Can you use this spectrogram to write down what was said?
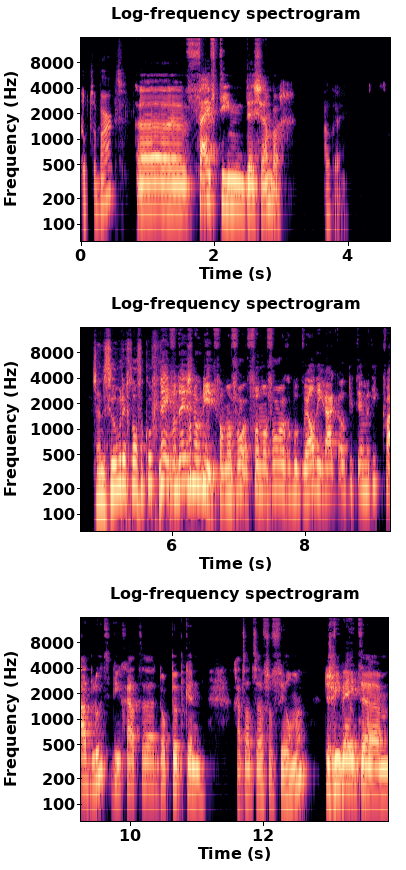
op, de markt? eh, 15 december. Oké. Zijn de filmrechten al verkocht? Nee, van deze nog niet. Van mijn, voor- van mijn vorige boek wel. Die raakt ook die thematiek. Kwaad bloed. Die gaat eh, door Pupkin gaat dat, eh, verfilmen. Dus wie weet. ehm,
